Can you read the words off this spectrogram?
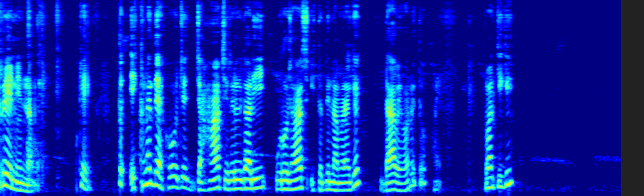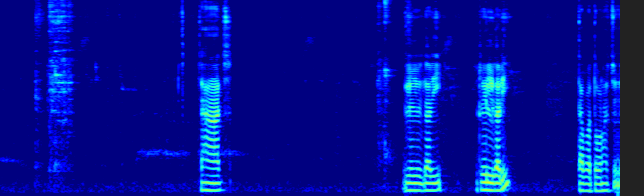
ট্রেনের নাম। ওকে? তো এখানে দেখো যে জাহাজ, রেলগাড়ি, উড়োজাহাজ ইত্যাদি নামের আগে দা ব্যবহৃত হয়। তোমার কি কি? জাহাজ, রেলগাড়ি রেলগাড়ি, তারপর তোমার হচ্ছে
